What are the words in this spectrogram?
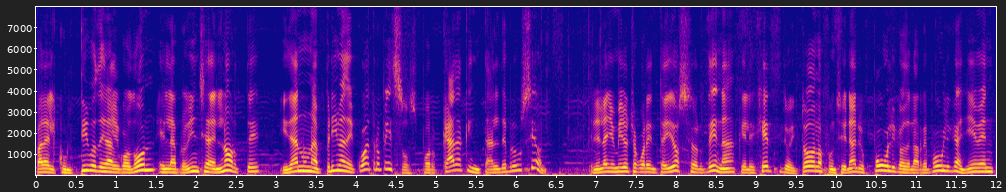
para el cultivo del algodón en la provincia del norte y dan una prima de 4 pesos por cada quintal de producción. En el año 1842 se ordena que el ejército y todos los funcionarios públicos de la República lleven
